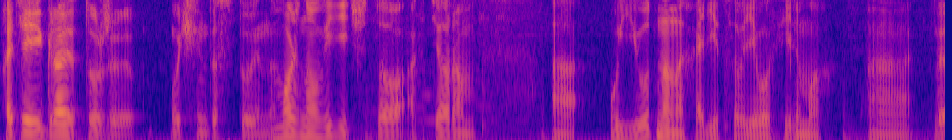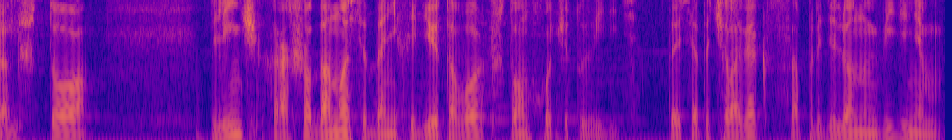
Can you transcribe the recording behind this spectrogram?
Хотя играют тоже очень достойно. Можно увидеть, что актерам а, уютно находиться в его фильмах, а, Да. и что Линч хорошо доносит до них идею того, что он хочет увидеть. То есть это человек с определенным видением,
